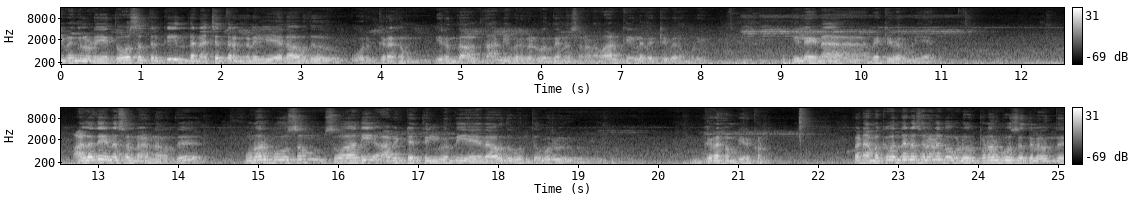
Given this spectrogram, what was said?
இவங்களுடைய தோஷத்திற்கு இந்த நட்சத்திரங்களில் ஏதாவது ஒரு கிரகம் இருந்தால்தான் இவர்கள் வந்து என்ன சொன்னால் வாழ்க்கையில் வெற்றி பெற முடியும். இல்லைன்னா வெற்றி பெற முடியாது. அல்லது என்ன சொல்கிறான்னா வந்து புனர்பூசம் சுவாதி அவிட்டத்தில் வந்து ஏதாவது வந்து ஒரு கிரகம் இருக்கணும். இப்போ நமக்கு வந்து என்ன சொல்லணும்? இப்போ ஒரு புனர்பூசத்தில் வந்து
